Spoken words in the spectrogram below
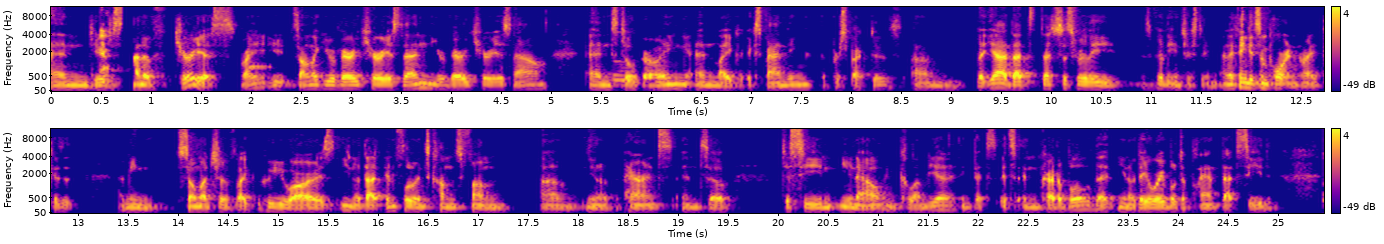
and you're yeah. just kind of curious right you sound like you were very curious then you're very curious now and mm-hmm. still growing and like expanding the perspectives um but yeah that's that's just really it's really interesting and i think it's important right because i mean so much of like who you are is you know that influence comes from um you know the parents and so to see you now in Colombia. I think that's it's incredible that you know they were able to plant that seed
